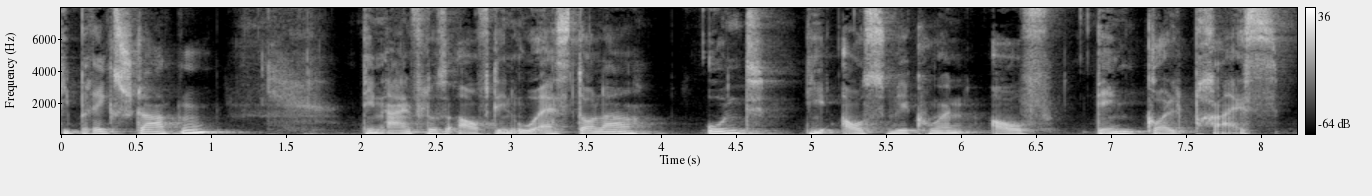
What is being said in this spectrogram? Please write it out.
die BRICS-Staaten, den Einfluss auf den US-Dollar und die Auswirkungen auf den Goldpreis.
